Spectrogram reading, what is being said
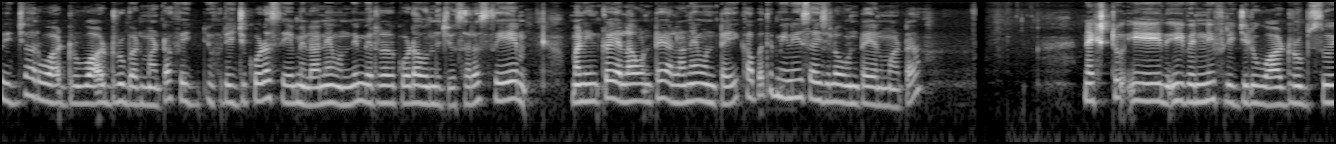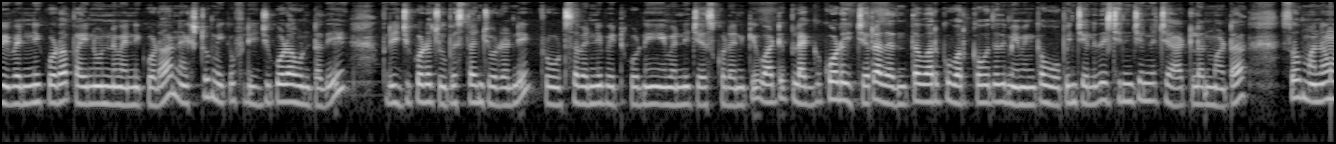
ఫ్రిడ్జ్ ఆర్ వార్డ్రూబ్ వార్డ్రూబ్ అనమాట ఫ్రిడ్జ్ ఫ్రిడ్జ్ కూడా సేమ్ ఇలానే ఉంది. మిర్రర్ కూడా ఉంది చూసారా? సేమ్. మన ఇంట్లో ఎలా ఉంటాయి అలానే ఉంటాయి. కాకపోతే మినీ సైజులో ఉంటాయి అనమాట నెక్స్ట్ ఈ ఇవన్నీ ఫ్రిడ్జ్లు వార్డ్రోబ్స్ ఇవన్నీ కూడా పైన ఉన్నవన్నీ కూడా నెక్స్ట్ మీకు ఫ్రిడ్జ్ కూడా ఉంటుంది. ఫ్రిడ్జ్ కూడా చూపిస్తాను చూడండి. ఫ్రూట్స్ అవన్నీ పెట్టుకొని ఇవన్నీ చేసుకోవడానికి వాటి ప్లగ్ కూడా ఇచ్చారు. అది ఎంతవరకు వర్క్ అవుతుంది మేము ఇంకా ఓపెన్ చేయలేదు. చిన్న చిన్న చాట్లు అనమాట సో మనం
